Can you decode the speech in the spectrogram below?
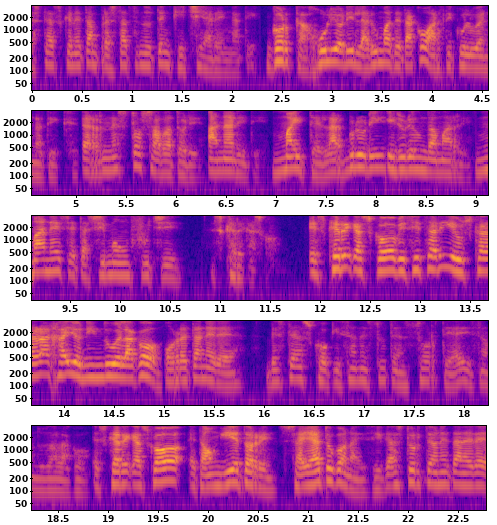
asteazkenetan prestatzen duten kitxearen gatik. Gorka Juliori larumatetako artikuluen gatik. Ernesto Sabatori, Anariti, Maite Larbruri, Irureundamarri, Manes eta Simon Futsi. Eskerrik asko. Eskerrik asko bizitzari euskarara jaio ninduelako. Horretan ere, beste askok izan ez duten sortea izan dudalako. Eskerrik asko eta ongi etorri. Saiatuko naiz ikasturte honetan ere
